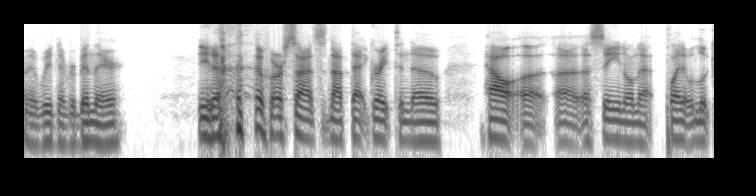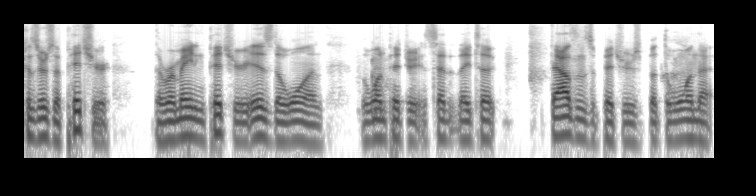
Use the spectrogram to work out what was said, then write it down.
I mean we'd never been there. You know, our science is not that great to know how uh, uh, a scene on that planet would look because there's a picture. The remaining picture is the one. The one picture it said that they took thousands of pictures, but the one that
